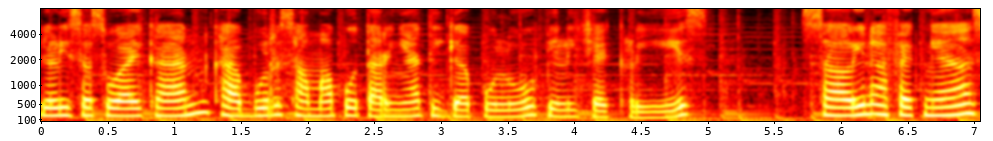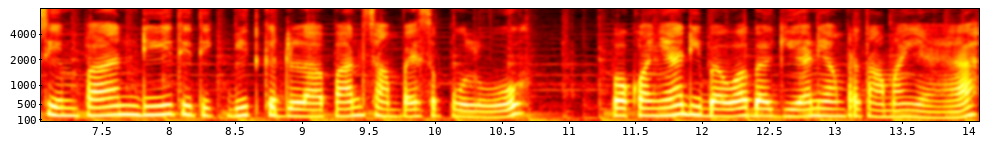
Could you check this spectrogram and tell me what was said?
Pilih sesuaikan, kabur sama putarnya 30, pilih checklist. Salin efeknya simpan di titik bit ke-8 sampai 10. Pokoknya di bawah bagian yang pertama ya.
